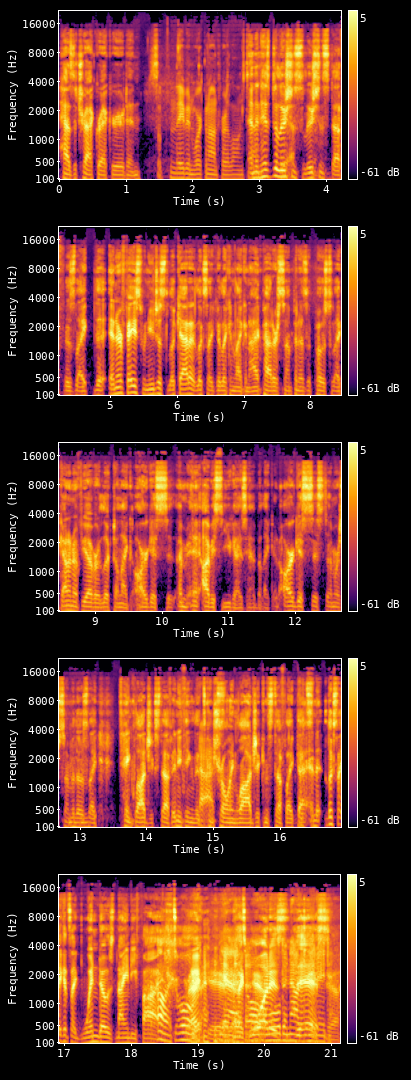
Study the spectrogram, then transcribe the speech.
has a track record and Something they've been working on for a long time. and then his dilution solution stuff is like the interface. When you just look at it, it looks like you're looking like an iPad or something, as opposed to like I don't know if you ever looked on like Argus. I mean, eh, obviously you guys have, but like an Argus system or some of those mm-hmm. like Tank Logic stuff, anything that's Nah, controlling logic and stuff like that. And it looks like it's like Windows 95. Oh, it's old. Right? Yeah, Yeah, it's like all what is old and this? Yeah.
